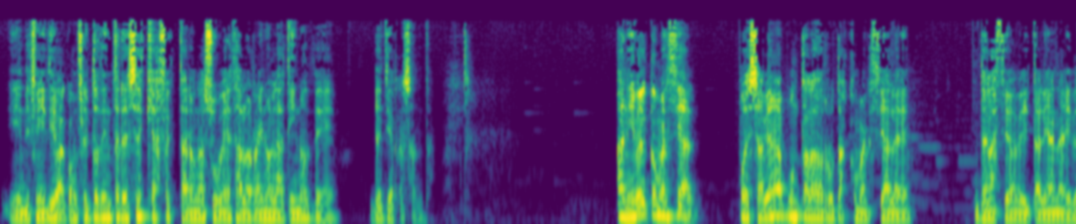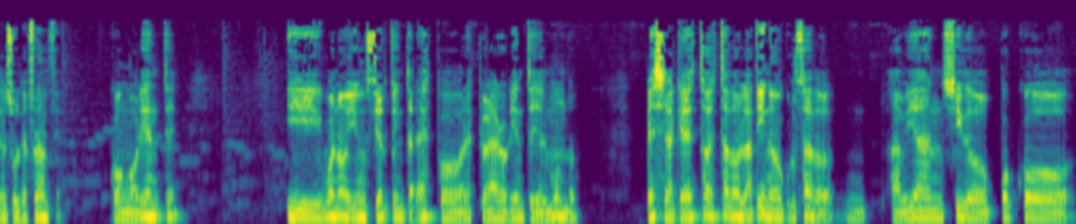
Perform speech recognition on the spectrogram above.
y en definitiva conflictos de intereses que afectaron a su vez a los reinos latinos de, de Tierra Santa. A nivel comercial, pues se habían apuntado rutas comerciales de las ciudades italianas y del sur de Francia, con Oriente y bueno, y un cierto interés por explorar Oriente y el mundo. Pese a que estos estados latinos cruzados habían sido poco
